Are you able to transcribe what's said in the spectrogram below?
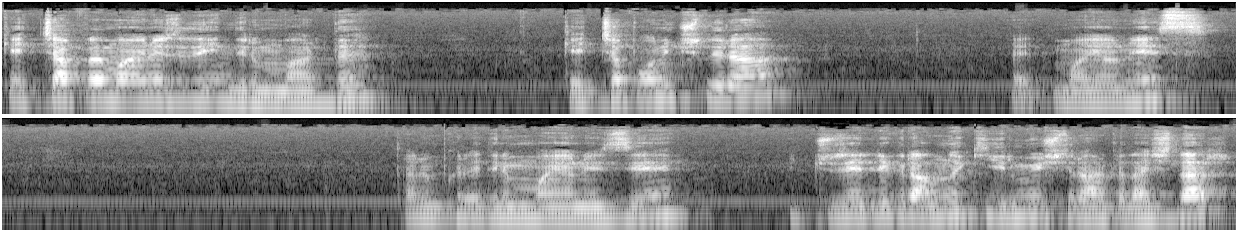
Ketçap ve mayoneze de indirim vardı. Ketçap 13 lira. Evet mayonez. Tarım Kredi'nin mayonezi. 350 gramlık 23 lira arkadaşlar.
